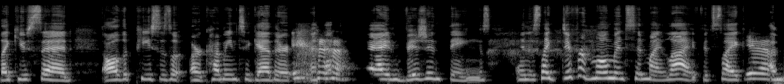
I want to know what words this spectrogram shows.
like, you said, all the pieces are coming together, yeah. I envision things, and it's like different moments in my life. It's like yeah. I'm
